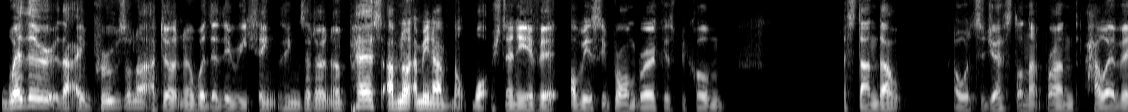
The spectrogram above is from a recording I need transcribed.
Whether that improves or not, I don't know. Whether they rethink things, I don't know. Pers- I've not. I mean, I've not watched any of it. Obviously, Bron Breakker's become a standout. I would suggest on that brand. However,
